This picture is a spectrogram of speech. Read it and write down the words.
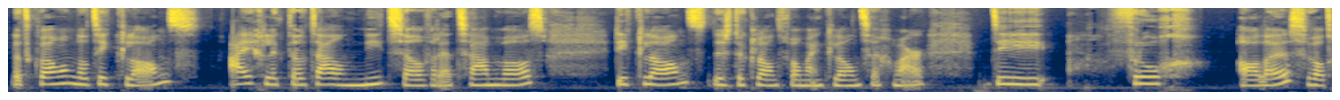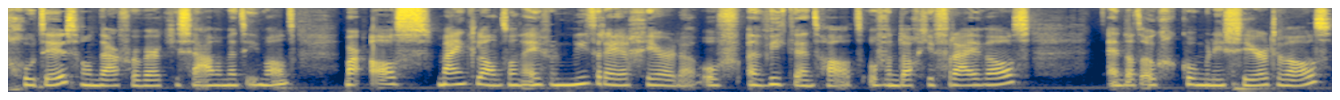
Dat kwam omdat die klant eigenlijk totaal niet zelfredzaam was. Die klant, dus de klant van mijn klant, zeg maar, die vroeg alles wat goed is, want daarvoor werk je samen met iemand. Maar als mijn klant dan even niet reageerde, of een weekend had, of een dagje vrij was, en dat ook gecommuniceerd was,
